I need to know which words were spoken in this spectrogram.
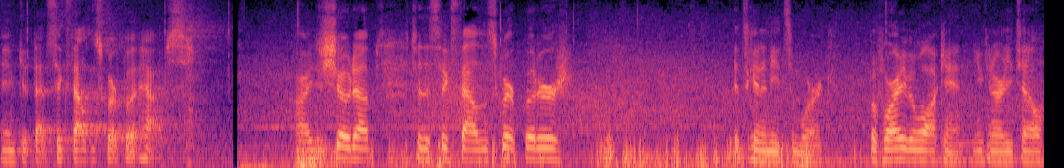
and get that 6,000 square foot house. All right, just showed up to the 6,000 square footer. It's gonna need some work. Before I even walk in, you can already tell.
